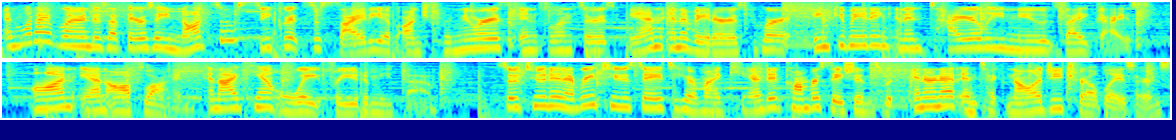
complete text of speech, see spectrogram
And what I've learned is that there's a not so secret society of entrepreneurs, influencers, and innovators who are incubating an entirely new zeitgeist on and offline. And I can't wait for you to meet them. So tune in every Tuesday to hear my candid conversations with internet and technology trailblazers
